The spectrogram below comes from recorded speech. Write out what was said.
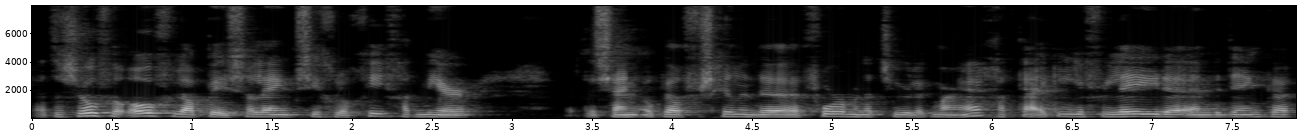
dat er zoveel overlap is. Alleen psychologie gaat meer, er zijn ook wel verschillende vormen natuurlijk, maar hè, gaat kijken in je verleden en bedenken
